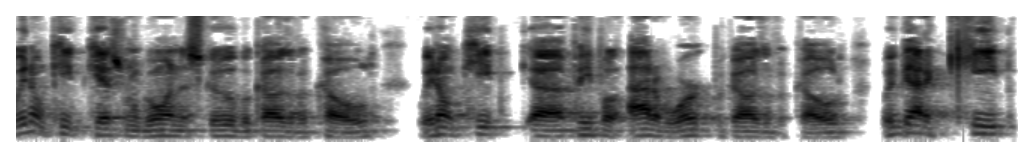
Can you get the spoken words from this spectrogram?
we don't keep kids from going to school because of a cold. We don't keep uh, people out of work because of a cold. We've got to keep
